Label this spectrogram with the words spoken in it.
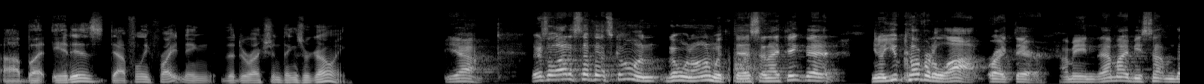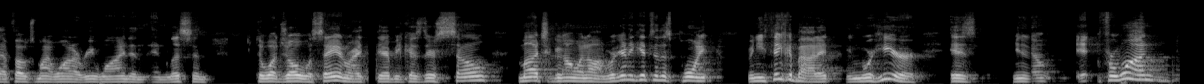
Uh, but it is definitely frightening the direction things are going yeah, there's a lot of stuff that's going going on with this, and I think that you know you covered a lot right there. I mean, that might be something that folks might want to rewind and, and listen to what Joel was saying right there because there's so much going on. We're going to get to this point when you think about it, and we're here. Is you know, it, for one,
